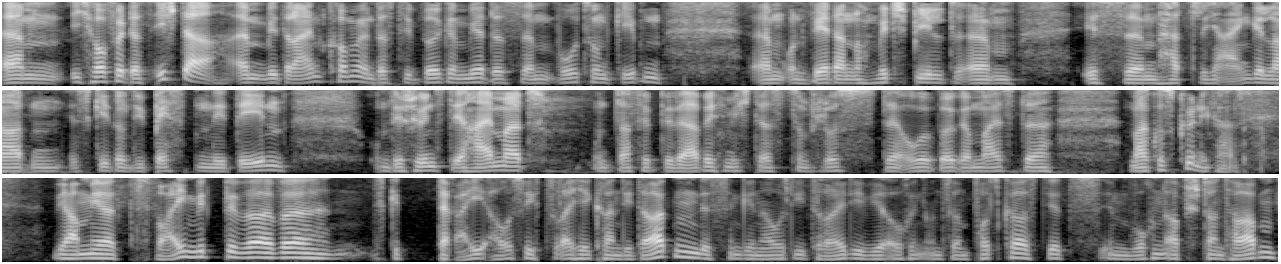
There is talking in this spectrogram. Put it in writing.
ähm, ich hoffe, dass ich da ähm, mit reinkomme und dass die Bürger mir das ähm, Votum geben. Ähm, und wer dann noch mitspielt, ähm, ist herzlich eingeladen. Es geht um die besten Ideen, um die schönste Heimat und dafür bewerbe ich mich, dass zum Schluss der Oberbürgermeister Markus König heißt. Wir haben ja zwei Mitbewerber. Es gibt drei aussichtsreiche Kandidaten. Das sind genau die drei, die wir auch in unserem Podcast jetzt im Wochenabstand haben.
